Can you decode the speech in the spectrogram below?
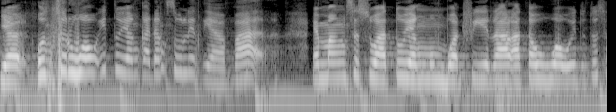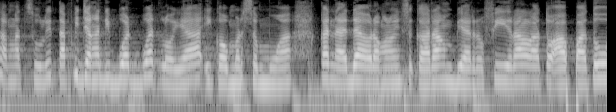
Ya, unsur wow itu yang kadang sulit ya, Pak. Emang sesuatu yang membuat viral atau wow itu tuh sangat sulit tapi jangan dibuat-buat loh ya e-commerce semua. Kan ada orang-orang yang sekarang biar viral atau apa tuh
